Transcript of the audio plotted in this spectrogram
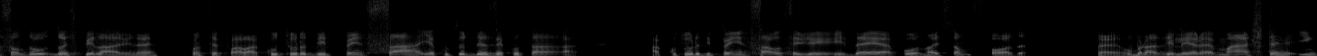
são dois pilares, né? quando você fala a cultura de pensar e a cultura de executar. A cultura de pensar, ou seja, a ideia, pô, nós somos foda. Né? O brasileiro é master em,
